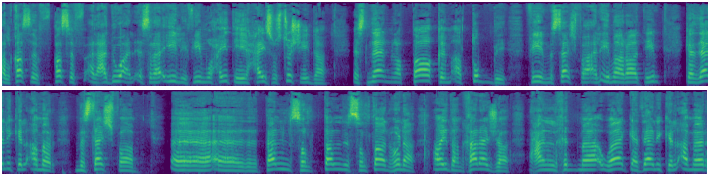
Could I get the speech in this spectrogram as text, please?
القصف قصف العدو الإسرائيلي في محيطه حيث استشهد اثنان من الطاقم الطبي في المستشفى الإماراتي كذلك الأمر مستشفى تل تل السلطان هنا أيضا خرج عن الخدمة. وكذلك الأمر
